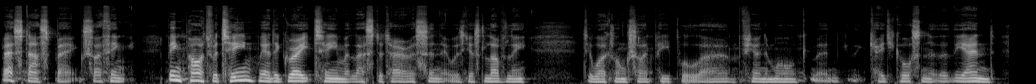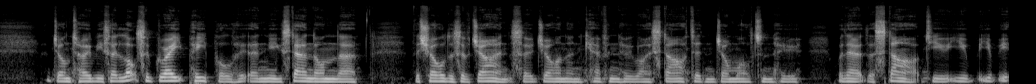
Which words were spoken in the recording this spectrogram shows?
best aspects, I think, being part of a team. We had a great team at Leicester Terrace, and it was just lovely to work alongside people, uh, Fiona Moore and Katie Corson at, at the end, John Toby. So lots of great people, and you stand on the the shoulders of giants. So John and Kevin, who I started, and John Walton, who were there at the start. You, you, you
